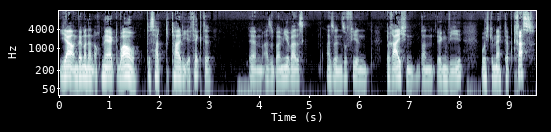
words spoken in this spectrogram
ja, und wenn man dann auch merkt, wow, das hat total die Effekte. Ähm, also bei mir war das also in so vielen Bereichen dann irgendwie, wo ich gemerkt habe, krass,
